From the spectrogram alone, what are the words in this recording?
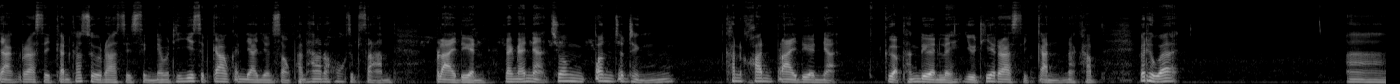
จากราศีกันเข้าสู่ราศีสิงห์ในวันที่ 29 กันยายน 2563 ปลายเดือน ดังนั้นเนี่ยช่วงต้นจนถึงค่อนๆปลายเดือนเนี่ยเกือบทั้งเดือนเลยอยู่ที่ราศีกันนะครับ ก็ถือว่า อ่า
